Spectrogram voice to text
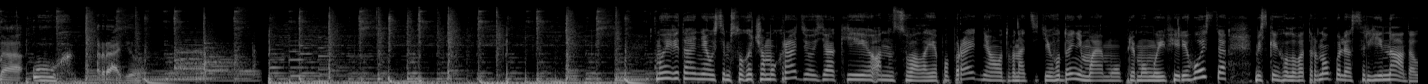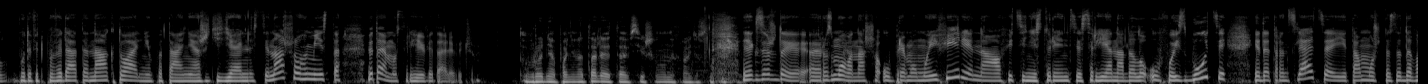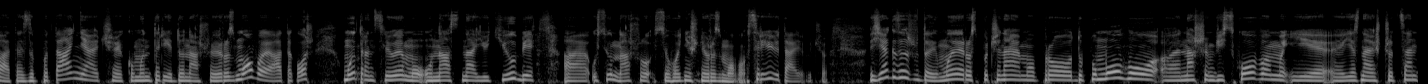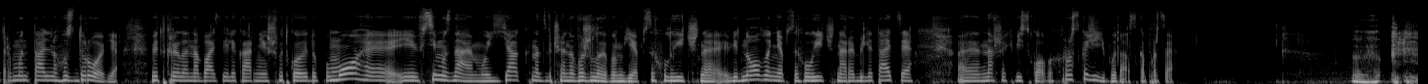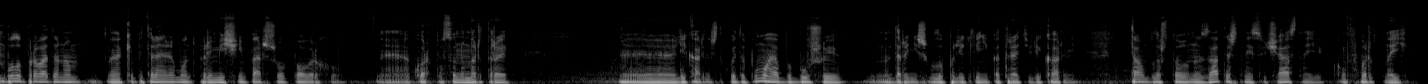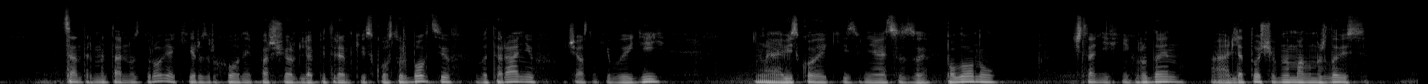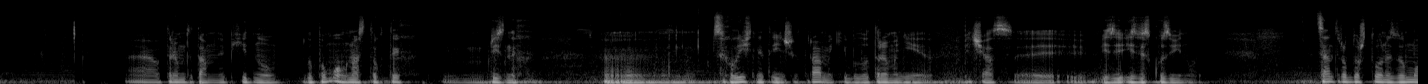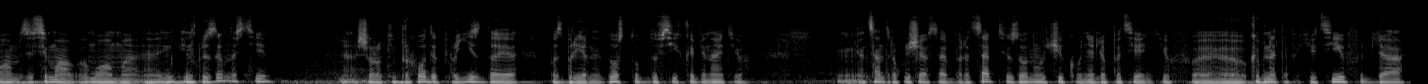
на Ух Радіо. Мої вітання усім слухачам Ухрадіо. Як і анонсувала я попередньо, о 12-й годині маємо у прямому ефірі гостя. Міський голова Тернополя Сергій Надал буде відповідати на актуальні питання життєдіяльності нашого міста. Вітаємо Сергію Віталійовичу. Доброго дня, пані Наталія, та всіх шановних радіослухачів. Як завжди, е, розмова наша у прямому ефірі на офіційній сторінці Сергія Надало у Фейсбуці. Іде трансляція, і там можете задавати запитання чи коментарі до нашої розмови. А також ми транслюємо у нас на Ютюбі усю нашу сьогоднішню розмову. Сергію Віталійовичу, як завжди, ми розпочинаємо про допомогу е, нашим військовим. І е, я знаю, що центр ментального здоров'я відкрили на базі лікарні швидкої допомоги. І всі ми знаємо, як надзвичайно важливим є психологічне відновлення, психологічна реабілітація е, наших військових. Розкажіть, будь ласка, про це. Е, Було проведено е, капітальний ремонт приміщень першого поверху корпусу номер 3 лікарні швидкої допомоги або бувшої, де раніше була поліклініка третьої лікарні. Там облаштовано затишний, сучасний, комфортний центр ментального здоров'я, який розрахований перший для підтримки військовослужбовців, ветеранів, учасників бойових дій, е, військових, які звільняються з полону, членів їхніх родин, е, для того, щоб вони мали можливість е, отримати там необхідну допомогу внаслідок тих різних психологічних та інших травм, які були отримані під час із зв'язку з війною. Центр облаштований з вимогами зі всіма вимогами інклюзивності, широкі проходи, проїзди, безбар'єрний доступ до всіх кабінетів. Центр включає в себе рецепцію, зону очікування для пацієнтів, е, кабінети фахівців для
